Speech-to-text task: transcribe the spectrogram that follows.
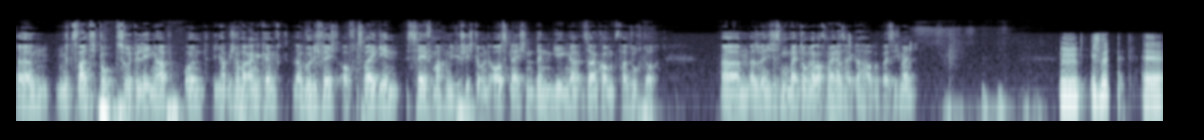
ähm, mit 20 Punkten zurückgelegen habe und ich habe mich nochmal rangekämpft, dann würde ich vielleicht auf zwei gehen, safe machen die Geschichte und ausgleichen, denn den Gegner sagen, komm, versuch doch. Ähm, also wenn ich das Momentum gerade auf meiner Seite habe, weißt du, ich meine? Mhm. Ich würde äh,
